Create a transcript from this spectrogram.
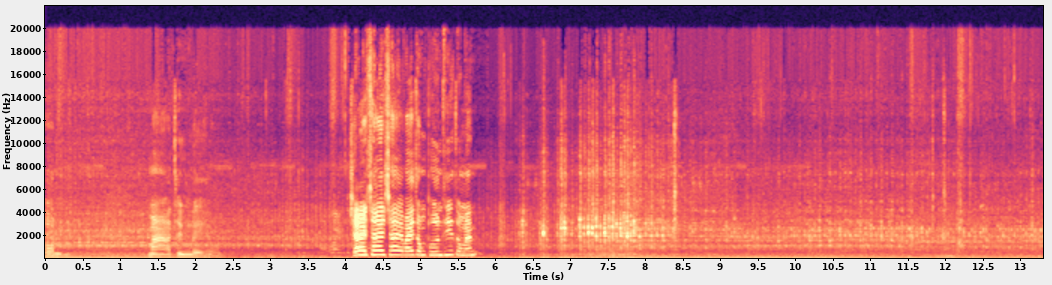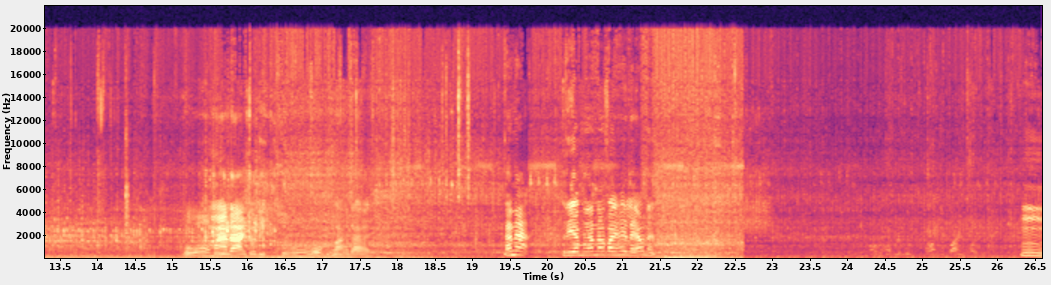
ต้น มาถึงแล้ว ใช่ใช่ใช่ไว้ตรงพื้นที่ตรงนั้น โอ้ มาได้ตัวนี้โอ้ มาได้ นั่นน่ะ เตรียมแล้วนั้นไว้ให้แล้วน่ะอืม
